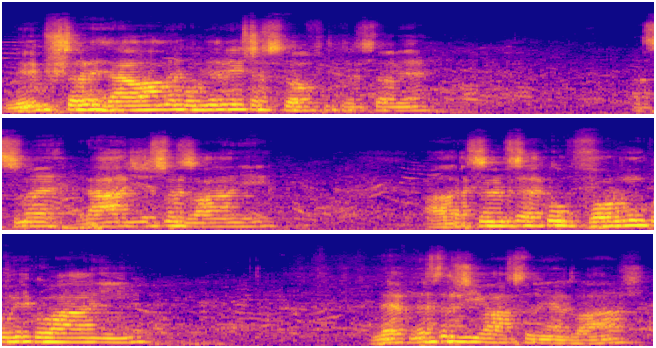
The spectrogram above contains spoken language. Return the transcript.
My už tady hráváme poměrně často v té představě a jsme rádi, že jsme zváni. A tak jsme mysleli takovou formu poděkování. Ne, nezdrží vás to nějak zvlášť.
